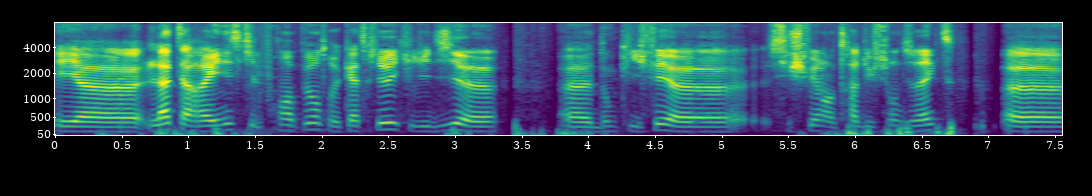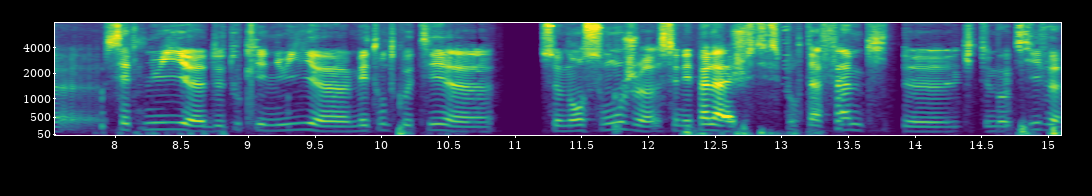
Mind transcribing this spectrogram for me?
Et euh, là, t'as Rhaenys qui le prend un peu entre quatre yeux et qui lui dit euh, donc il fait, euh, si je fais en traduction directe. Euh, cette nuit de toutes les nuits, mettons de côté ce mensonge. Ce n'est pas la justice pour ta femme qui te, qui te motive,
